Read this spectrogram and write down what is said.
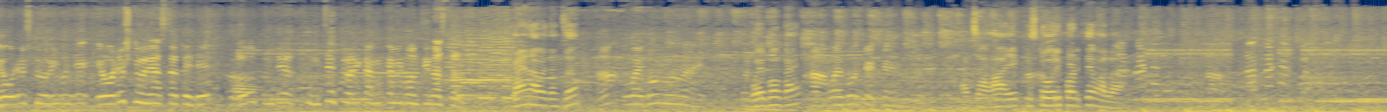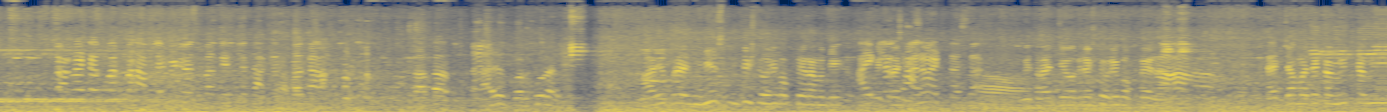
एवढी स्टोरी म्हणजे एवढी स्टोरी असतात त्याचे रोज तुमचे तुमची स्टोरी कमीत कमी दोन तीन असतात. काय नाव आहे त्यांचं? हा वैभव म्हणून आहे. वैभव काय? हा वैभव शेटकर अच्छा हा एक स्टोरी पडते मला. कर्नाटकवर पण आपले व्हिडिओज बघितले जातात. बघा. जातात आहेत भरपूर आहेत. माझी फ्रेंड मीच तुमची स्टोरी बघतोय ना म्हणजे ऐकलं मित्रांची- छान वाटतं सर हा. मित्रांची वगैरे स्टोरी बघतोय ना. त्यांच्यामध्ये कमीत कमी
